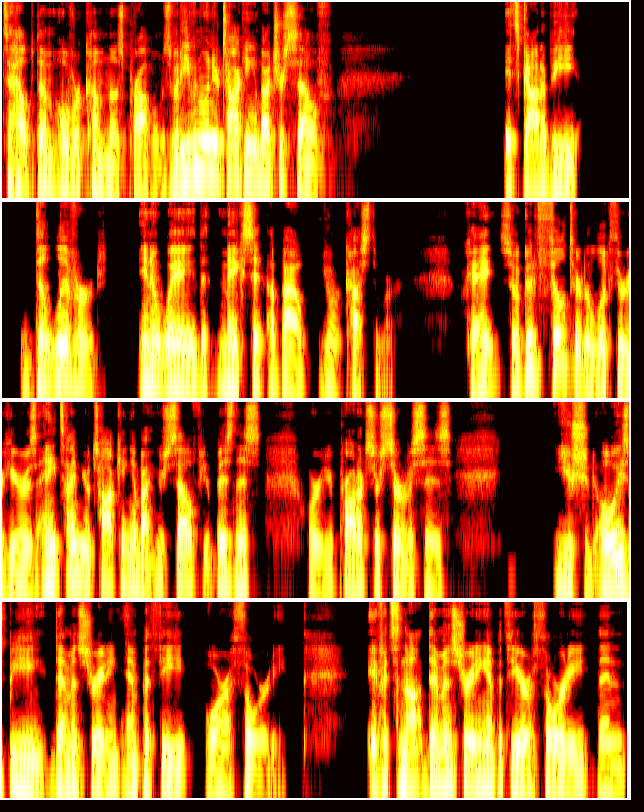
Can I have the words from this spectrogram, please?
to help them overcome those problems. But even when you're talking about yourself it's got to be delivered in a way that makes it about your customer. Okay. So a good filter to look through here is anytime you're talking about yourself, your business, or your products or services, you should always be demonstrating empathy or authority. If it's not demonstrating empathy or authority, then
